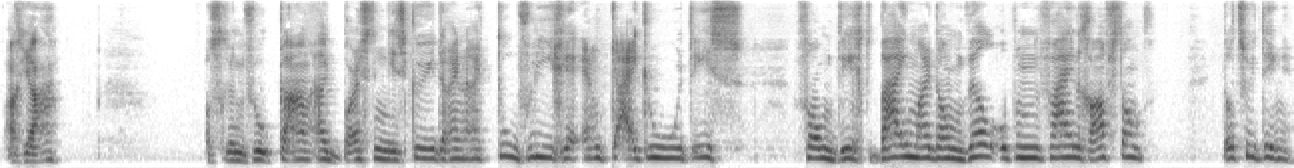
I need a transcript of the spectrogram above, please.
Ach ja, als er een vulkaanuitbarsting is, kun je daar naartoe vliegen en kijken hoe het is. Van dichtbij, maar dan wel op een veilige afstand. Dat soort dingen.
